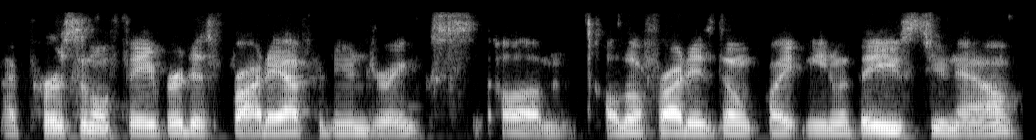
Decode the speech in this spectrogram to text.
my personal favorite is Friday afternoon drinks. Um, although Fridays don't quite mean what they used to now,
